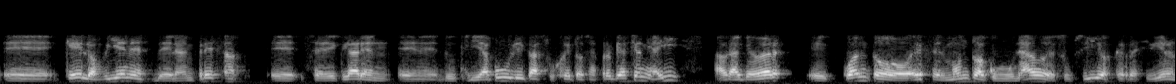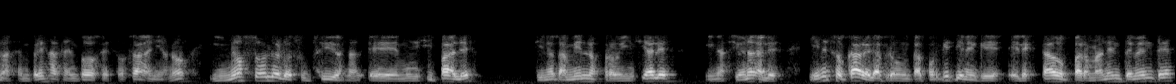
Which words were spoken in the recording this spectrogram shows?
que los bienes de la empresa eh, se declaren eh, de utilidad pública, sujetos a expropiación, y ahí habrá que ver eh, cuánto es el monto acumulado de subsidios que recibieron las empresas en todos estos años, ¿no? Y no solo los subsidios municipales, sino también los provinciales y nacionales. Y en eso cabe la pregunta, ¿por qué tiene que el Estado permanentemente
